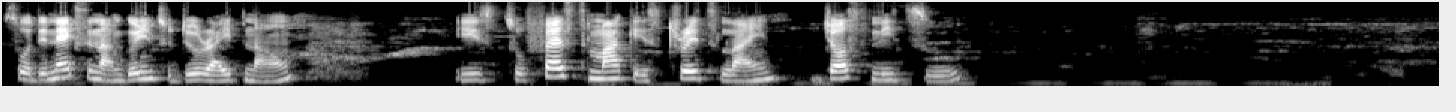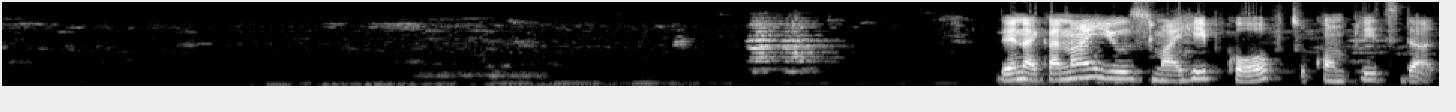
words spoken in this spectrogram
So the next thing I'm going to do right now is to first mark a straight line, just little, Then I can now use my hip curve to complete that.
